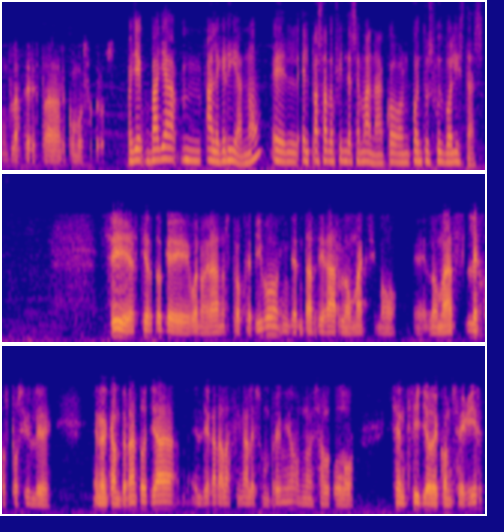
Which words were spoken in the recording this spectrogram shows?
un placer estar con vosotros. Oye, vaya mmm, alegría, ¿no? El, el, pasado fin de semana con, con, tus futbolistas. Sí, es cierto que bueno era nuestro objetivo intentar llegar lo máximo, eh, lo más lejos posible en el campeonato. Ya el llegar a la final es un premio, no es algo sencillo de conseguir,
